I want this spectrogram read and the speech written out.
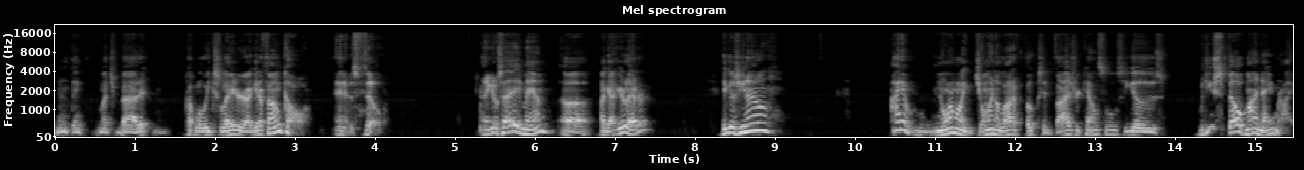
Didn't think much about it. A couple of weeks later, I get a phone call, and it was Phil. And he goes, Hey, man, uh, I got your letter. He goes, You know, I don't normally join a lot of folks' advisory councils. He goes, Would you spell my name right?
